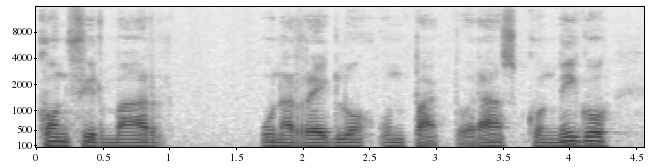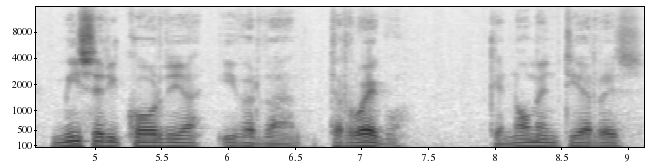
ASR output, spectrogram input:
confirmar un arreglo, un pacto. Harás conmigo misericordia y verdad. Te ruego que no me entierres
